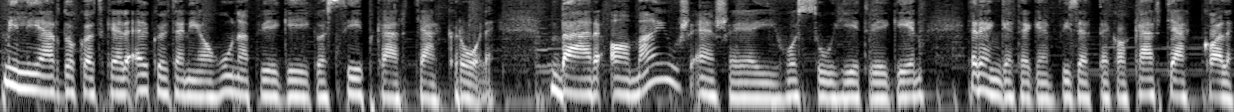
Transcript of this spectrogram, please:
Milliárdokat kell elkölteni a hónap végéig a szép kártyákról. Bár a május elsőjei hosszú hétvégén rengetegen fizettek a kártyákkal,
